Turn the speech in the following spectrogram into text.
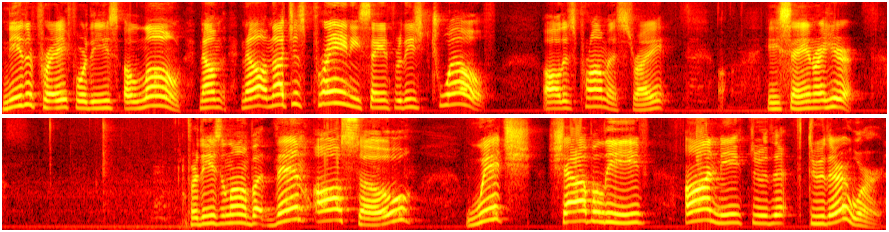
neither pray for these alone. Now, now I'm not just praying, he's saying, for these 12 all this promise, right? He's saying right here, for these alone, but them also which shall believe on me through the through their word.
